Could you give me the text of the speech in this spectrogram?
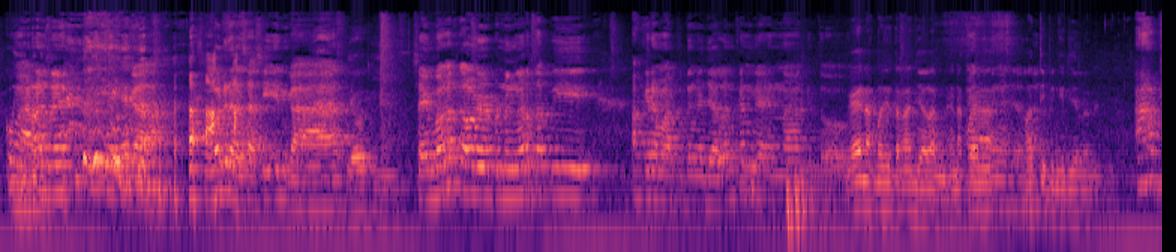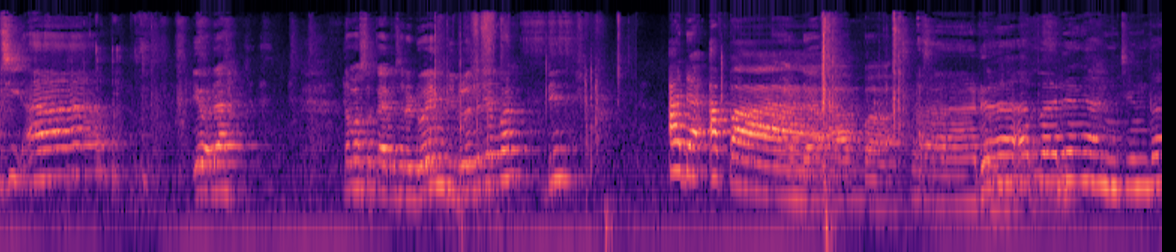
Kok ngarang saya? Iya. Enggak. Lo udah realisasiin kan. Yoi. Sayang banget kalau udah pendengar tapi akhirnya mati tengah jalan kan gak enak gitu. Gak enak mati tengah jalan, enaknya Mati mati pinggir jalan aja. Apa sih ah? Ya udah. Kita masuk ke episode 2 yang judulnya tadi apa, Din? Ada apa? Ada apa? Ada apa dengan cinta?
